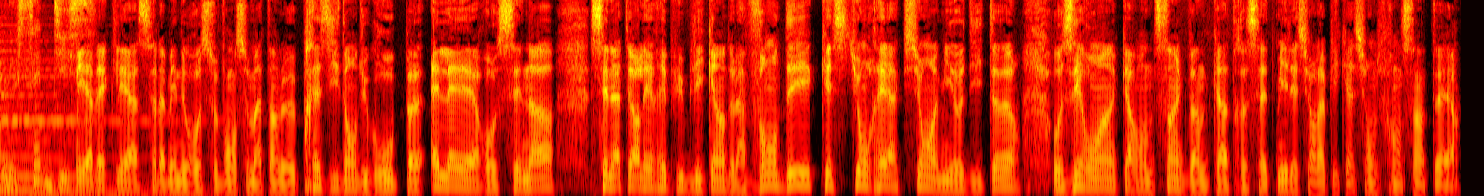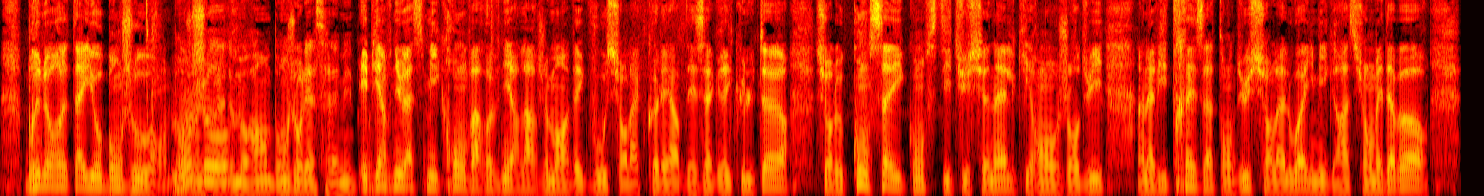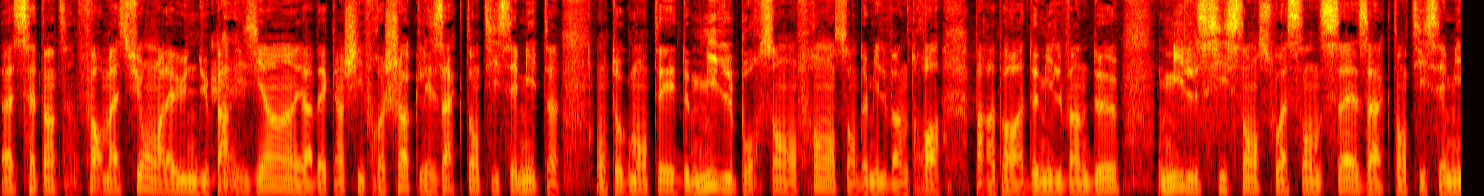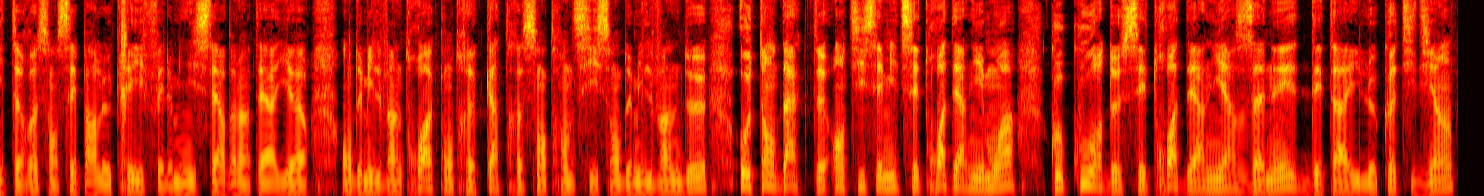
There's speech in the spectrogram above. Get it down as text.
le 7-10. Et avec Léa Salamé, nous recevons ce matin le président du groupe LR au Sénat, sénateur Les Républicains de la Vendée. Question, réaction, amis auditeurs, au 01 45 24 7000 et sur l'application de France Inter. Bruno Retailleau, bonjour. Bonjour, Nicolas Demorand, bonjour Léa Salamé. Et bienvenue à ce micro. On va revenir largement avec vous sur la colère des agriculteurs, sur le Conseil constitutionnel qui rend aujourd'hui un avis très attendu sur la loi immigration. Mais d'abord, euh, cette Formation à la une du Parisien et avec un chiffre choc, les actes antisémites ont augmenté de 1000% en France en 2023 par rapport à 2022. 1676 actes antisémites recensés par le CRIF et le ministère de l'Intérieur en 2023 contre 436 en 2022. Autant d'actes antisémites ces trois derniers mois qu'au cours de ces trois dernières années, détaille le quotidien.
